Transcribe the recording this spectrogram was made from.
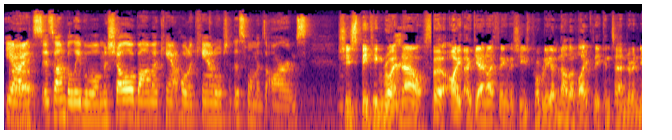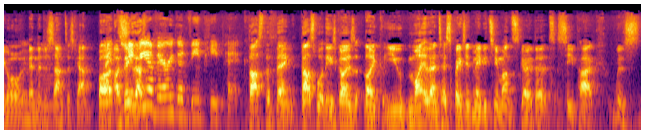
Yeah, uh, it's it's unbelievable. Michelle Obama can't hold a candle to this woman's arms. She's speaking right now, but I again I think that she's probably another likely contender in your mm-hmm. in the mm-hmm. DeSantis camp. But I, I think she'd be a very good VP pick. That's the thing. That's what these guys like. You might have anticipated maybe two months ago that CPAC was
